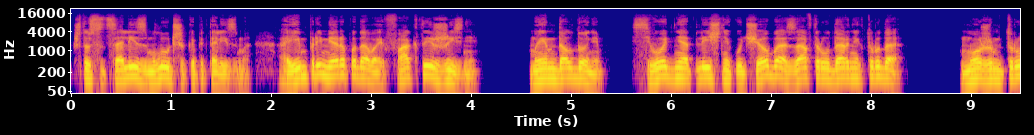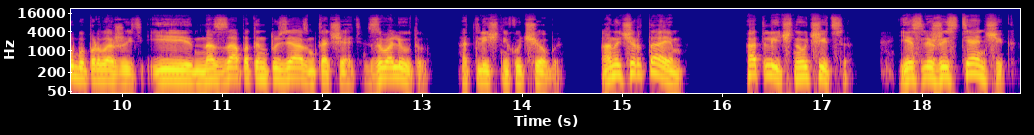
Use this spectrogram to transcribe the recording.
что социализм лучше капитализма, а им примеры подавай, факты из жизни. Мы им долдоним. Сегодня отличник учебы, а завтра ударник труда. Можем трубы проложить и на запад энтузиазм качать, за валюту. Отличник учебы. А начертаем. Отлично учиться. Если жестянчик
